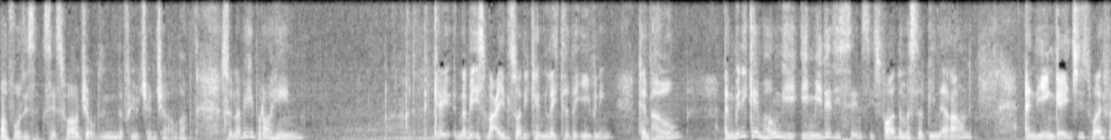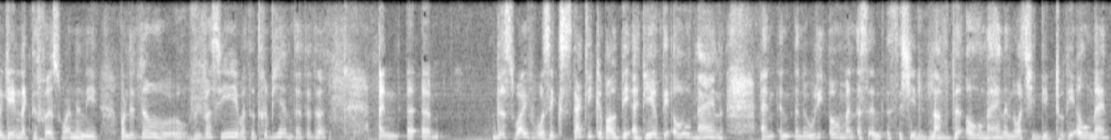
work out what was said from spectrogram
of what is success for our children in the future inshallah so nabi ibrahim came, nabi ismail sorry came later the evening came home and when he came home, he immediately sensed his father must have been around. And he engaged his wife again, like the first one. And he wanted to know, was he? Wat. And uh, um, this wife was ecstatic about the idea of the old man and, and, and who the old man is. And she loved the old man and what she did to the old man.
